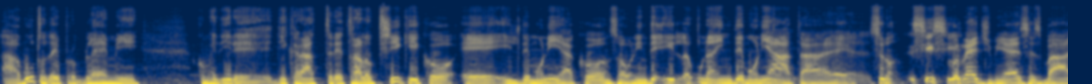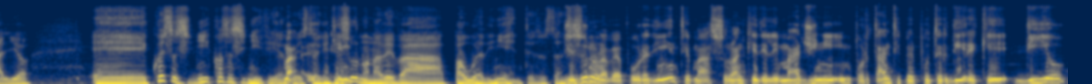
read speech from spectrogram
ha avuto dei problemi come dire, di carattere tra lo psichico e il demoniaco, so, una indemoniata, eh, non, sì, sì. correggimi eh, se sbaglio E questo cosa significa ma, questo? Che Gesù in... non aveva paura di niente sostanzialmente. Gesù non aveva paura di niente, ma sono anche delle immagini importanti per poter dire che Dio,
